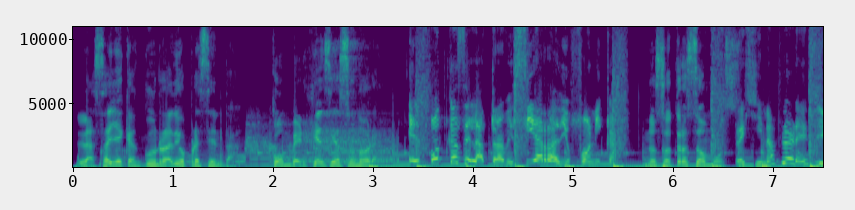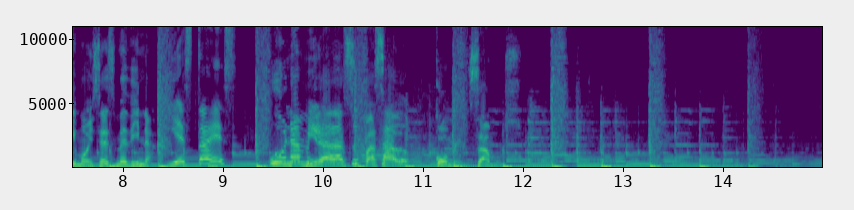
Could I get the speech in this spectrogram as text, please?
La Salle Cancún Radio presenta Convergencia Sonora, el podcast de la travesía radiofónica. Nosotros somos Regina Flores y Moisés Medina. Y esto es Una, mirada a su pasado. Comenzamos.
